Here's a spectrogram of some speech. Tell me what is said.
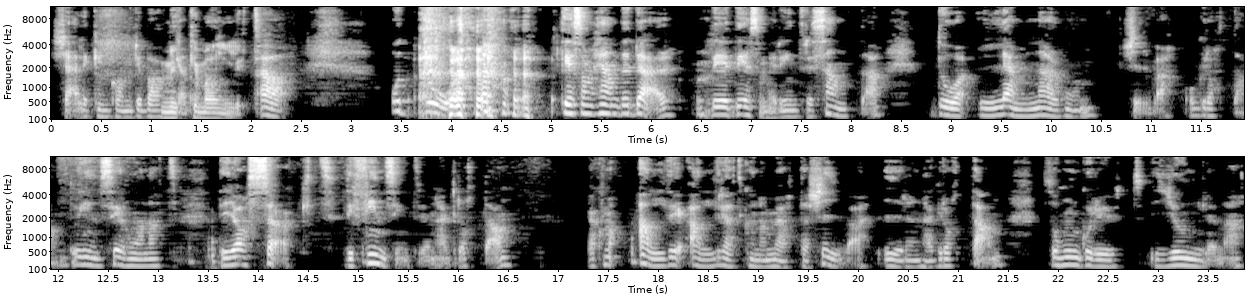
Kärleken kommer tillbaka. Mycket manligt. Ja. Och då, det som händer där, det är det som är det intressanta. Då lämnar hon Shiva och grottan. Då inser hon att det jag sökt, det finns inte i den här grottan. Jag kommer aldrig, aldrig att kunna möta Shiva i den här grottan. Så hon går ut i djunglerna,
